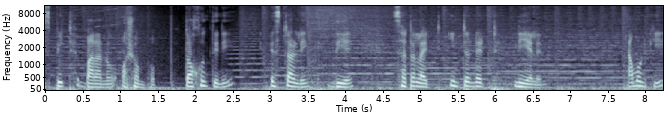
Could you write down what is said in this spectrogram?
স্পিড বাড়ানো অসম্ভব, তখন তিনি স্টারলিংক দিয়ে স্যাটেলাইট ইন্টারনেট নিয়ে এলেন। এমনকি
